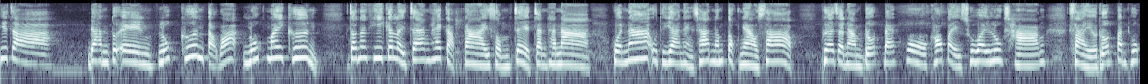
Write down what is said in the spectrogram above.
ที่จะ ดันตัวเองลุกขึ้นแต่ว่าลุกไม่ขึ้น เจ้าหน้าที่ก็เลยแจ้งให้กับนายสมเจตจันทนา หัวหน้าอุทยานแห่งชาติน้ำตกงาวทราบ เพื่อจะนำรถแบ็คโฮเข้าไปช่วยลูกช้าง ใส่รถบรรทุก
